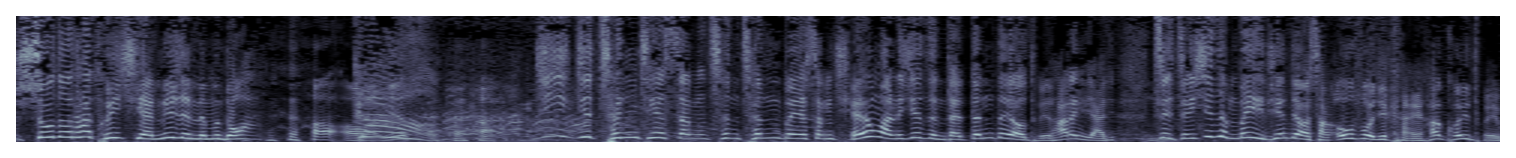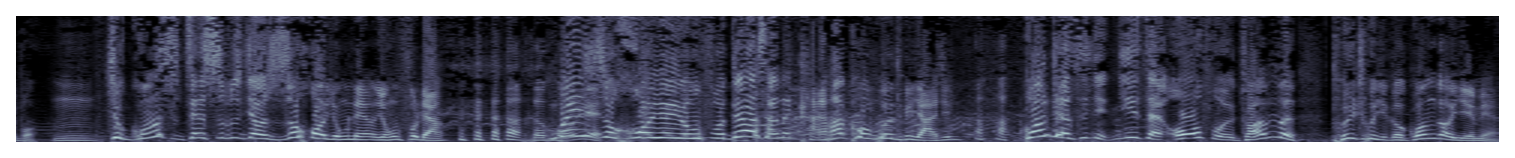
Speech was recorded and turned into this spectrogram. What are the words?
收到他退钱的人那么多啊。哦。你你成千上成成百上千万那些人在等着要退他那个押金，这这些人每一天都要上 ofo 去看一下可以退不？嗯，就光是这是不是叫日活用量用户量？每日活跃用户都要上来看下可不可以退押金。光这事情，你在 ofo 专门推出一个广告页面，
